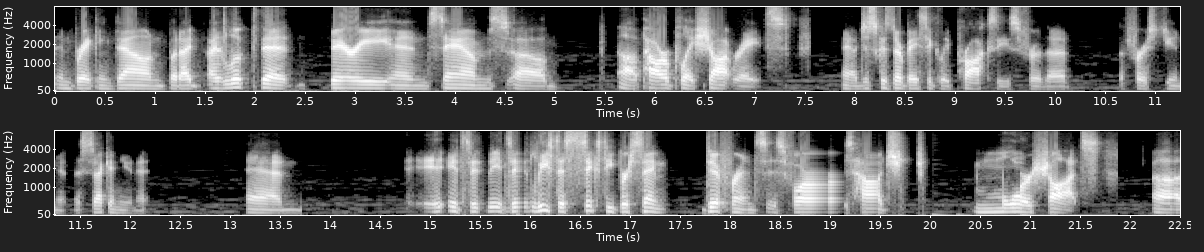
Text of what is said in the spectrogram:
in breaking down, but I I looked at Barrie and Sam's um, uh, power play shot rates, you know, just because they're basically proxies for the the first unit, and the second unit, and it, it's it's at least a sixty percent difference as far as how much more shots uh,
